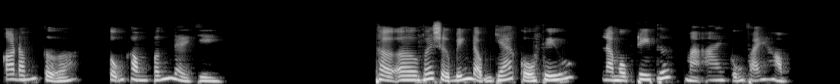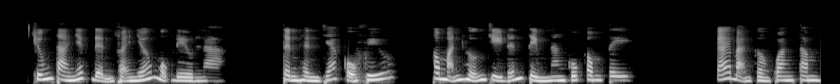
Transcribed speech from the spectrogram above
có đóng cửa cũng không vấn đề gì. Thờ ơ với sự biến động giá cổ phiếu là một tri thức mà ai cũng phải học. Chúng ta nhất định phải nhớ một điều là tình hình giá cổ phiếu không ảnh hưởng gì đến tiềm năng của công ty. Cái bạn cần quan tâm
